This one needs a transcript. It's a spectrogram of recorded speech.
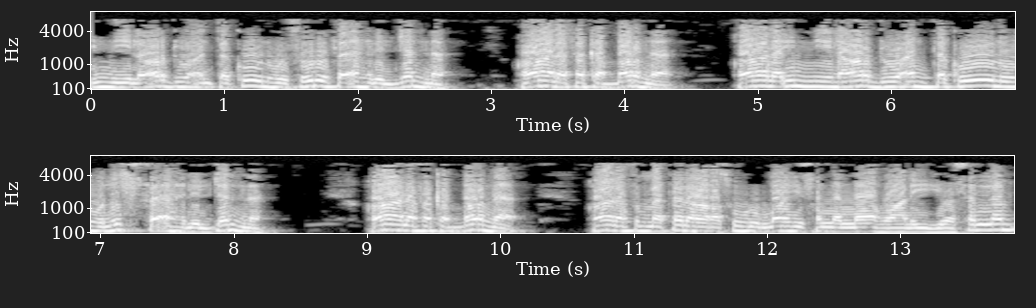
إني لأرجو أن تكونوا ثلث أهل الجنة. قال فكبرنا. قال إني لأرجو أن تكونوا نصف أهل الجنة. قال فكبرنا. قال ثم تلا رسول الله صلى الله عليه وسلم.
